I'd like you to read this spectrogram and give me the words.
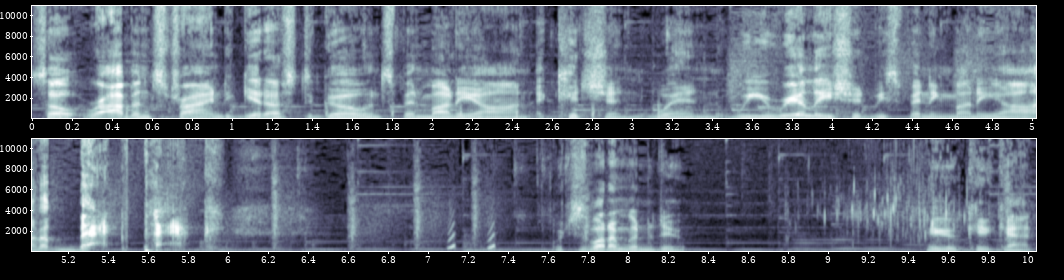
So Robin's trying to get us to go and spend money on a kitchen when we really should be spending money on a backpack. Which is what I'm going to do. Here you go, kitty cat.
